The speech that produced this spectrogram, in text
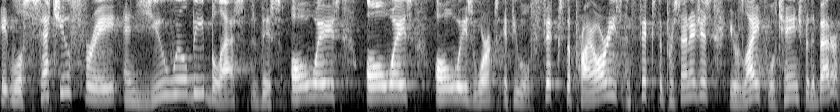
it will set you free and you will be blessed. This always, always, always works. If you will fix the priorities and fix the percentages, your life will change for the better.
